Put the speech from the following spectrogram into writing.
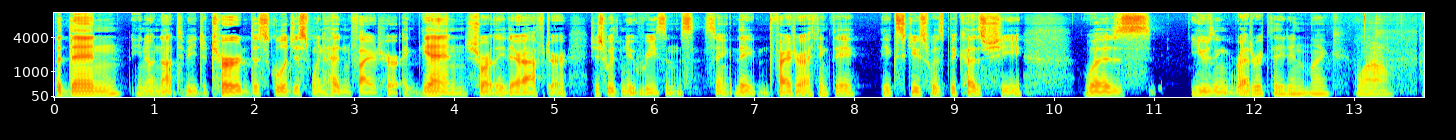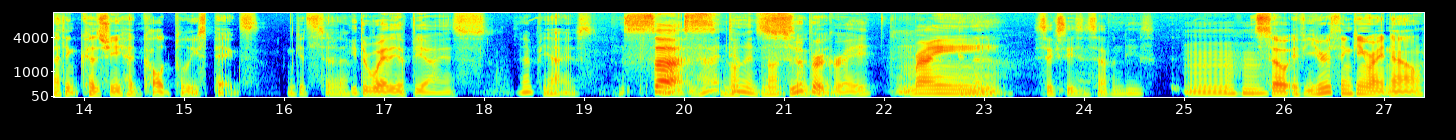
But then, you know, not to be deterred, the school just went ahead and fired her again shortly thereafter, just with new reasons. Saying they fired her. I think they the excuse was because she was using rhetoric they didn't like. Wow. I think because she had called police pigs. It gets to Either way, the FBI is the FBI is not, Sus. not Not- doing not so super good. great right. in the 60s and 70s. Mm-hmm. So if you're thinking right now,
